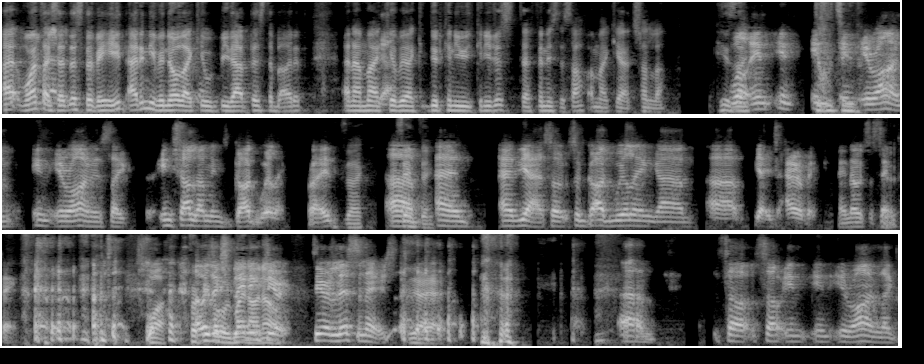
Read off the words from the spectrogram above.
I, once I said this to Vahid, I didn't even know like he would be that pissed about it, and I'm like, Yeah. he'll be like, dude, can you can you just uh, finish this off? I'm like, yeah, Inshallah. He's well, like, in in in, in. Iran, in Iran, it's like Inshallah means God willing, right? exactly Um, same thing. And and yeah, so so God willing, um, um, yeah, it's Arabic. I know it's the same thing. Well, for I was people explaining to your to your listeners. yeah, yeah. um, so so in in Iran, like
